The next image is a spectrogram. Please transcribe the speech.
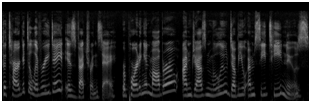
The target delivery date is Veterans Day. Reporting in Marlboro, I'm Jasmine Mulu, WMCT News.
